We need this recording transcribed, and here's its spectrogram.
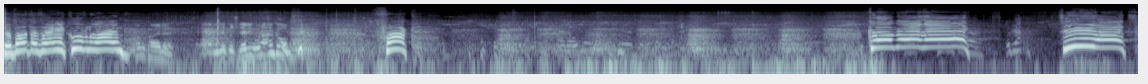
Der baut da so enge Kurven rein. Komm, Keule. Ja, wenn nicht so schnell ohne ankommt. Fuck. Komm, Erik! Zieh jetzt!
